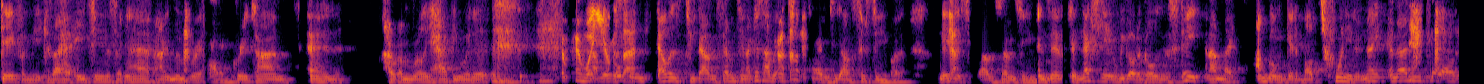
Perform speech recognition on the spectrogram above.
day for me because I had 18 in the second half. I remember it. I had a great time, and I, am really happy with it. and what year was that? That was 2017. I guess I, I was in 2016, but maybe yeah. it's 2017. And then the next game, we go to Golden State, and I'm like, I'm going to get about 20 tonight. And I didn't play. I was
